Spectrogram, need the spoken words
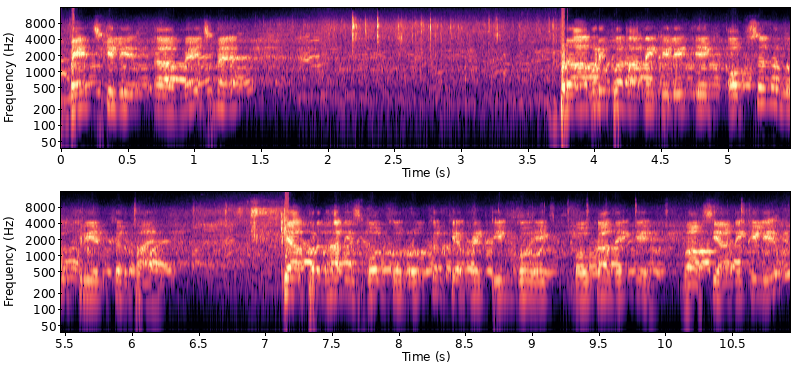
मैच के लिए अ, मैच में बराबरी पर आने के लिए एक ऑप्शन वो क्रिएट कर पाए। क्या प्रधान इस बॉल को रोक करके अपने टीम को एक मौका देंगे वापसी आने के लिए?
